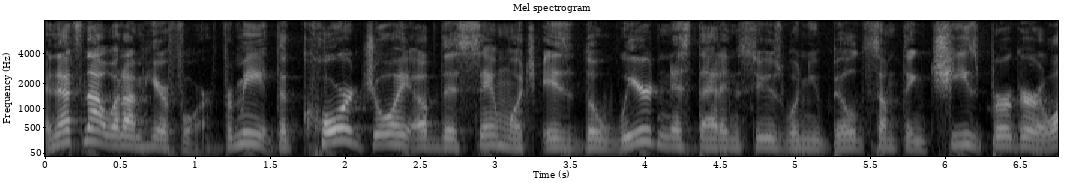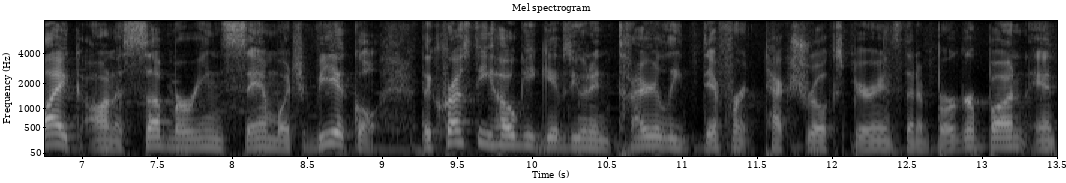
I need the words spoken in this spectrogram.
and that's not what I'm here for. For me, the core joy of this sandwich is the weirdness that ensues when you build something cheeseburger like on a submarine sandwich vehicle. The crusty hoagie gives you an entirely different textural experience than a burger bun, and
